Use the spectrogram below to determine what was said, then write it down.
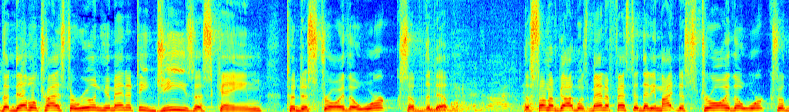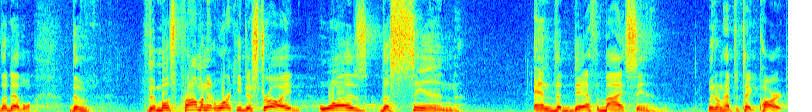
The devil tries to ruin humanity. Jesus came to destroy the works of the devil. The Son of God was manifested that he might destroy the works of the devil. The, the most prominent work he destroyed was the sin and the death by sin. We don't have to take part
